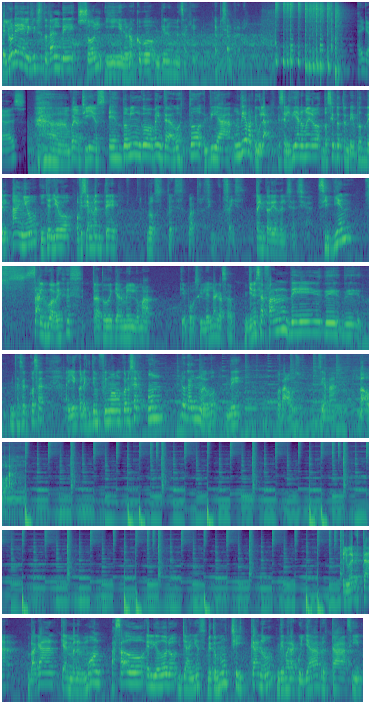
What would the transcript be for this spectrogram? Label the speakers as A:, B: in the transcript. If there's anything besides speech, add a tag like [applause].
A: El lunes es el eclipse total de Sol y el horóscopo tiene un mensaje especial para mí.
B: Hey guys. [sighs]
A: Bueno chicos, es domingo 20 de agosto, día, un día particular. Es el día número 232 del año y ya llevo oficialmente 2, 3, 4, 5, 6, 30 días de licencia. Si bien salgo a veces, trato de quedarme lo más tiempo posible en la casa. Y en ese afán de, de, de- de hacer cosas, ayer con la Kitten fuimos a conocer un local nuevo de huevaos. Se llama Baobab. El lugar está bacán, queda en Manuel Montt, pasado Eliodoro Yáñez. Me tomé un chilcano de maracuyá, pero está así.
